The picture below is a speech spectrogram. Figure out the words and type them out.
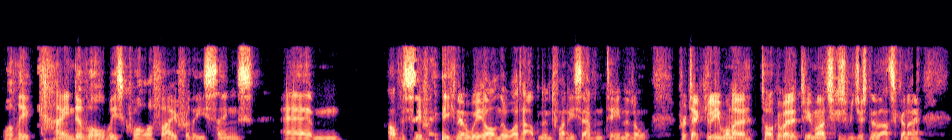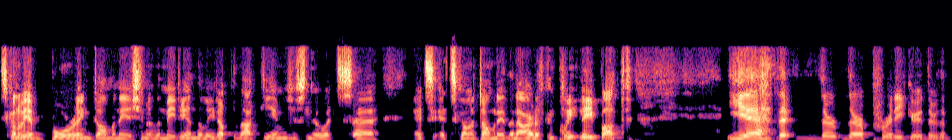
well, they kind of always qualify for these things. Um, obviously, you know, we all know what happened in 2017. I don't particularly want to talk about it too much because we just know that's gonna it's gonna be a boring domination of the media in the lead up to that game. Just know it's uh, it's it's gonna dominate the narrative completely. But yeah, they're they're, they're pretty good. They're the,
